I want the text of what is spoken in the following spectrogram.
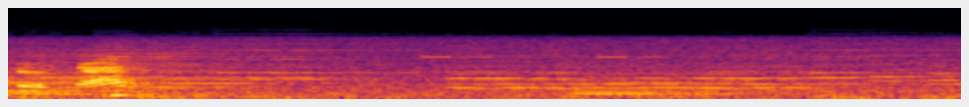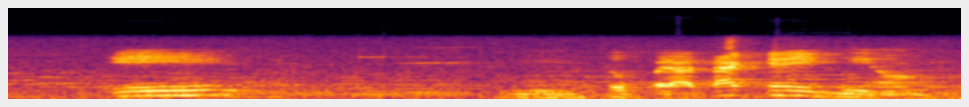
colocar y super ataque ignio.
